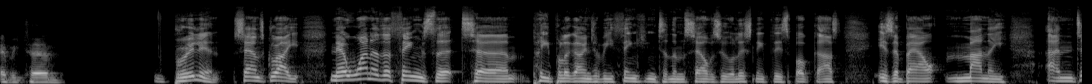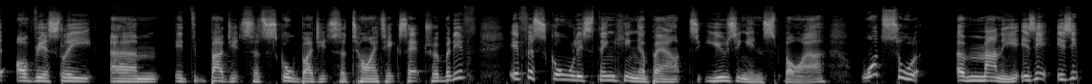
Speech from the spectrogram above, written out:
every term. Brilliant. Sounds great. Now, one of the things that um, people are going to be thinking to themselves who are listening to this podcast is about money. And obviously, um, it budgets are, school budgets are tight, etc. But if if a school is thinking about using Inspire, what sort of money is it? Is it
